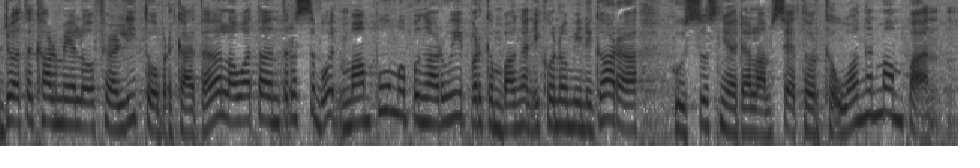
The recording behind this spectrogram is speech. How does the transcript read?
Dr. Carmelo Ferlito berkata lawatan tersebut mampu mempengaruhi perkembangan ekonomi negara khususnya dalam sektor keuangan mampan.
